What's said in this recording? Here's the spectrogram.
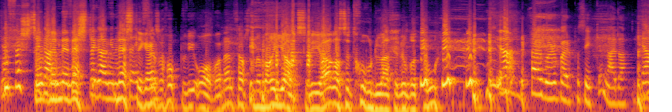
ja første, Så, gang, men første neste, gangen neste gang så hopper vi over den. Først vi bare gjør som vi gjør, og så tror du at det er nummer to. ja. Da går du bare på syke? Nei da. Ja,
